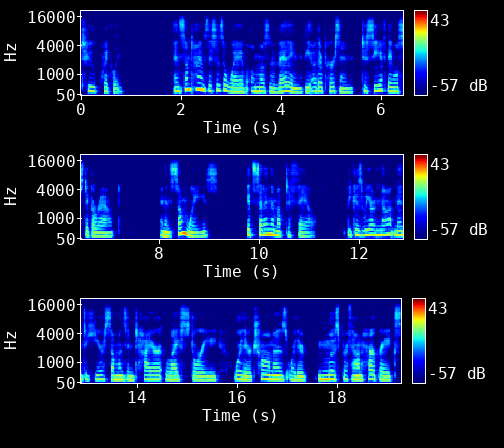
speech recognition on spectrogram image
too quickly. And sometimes this is a way of almost vetting the other person to see if they will stick around. And in some ways, it's setting them up to fail because we are not meant to hear someone's entire life story or their traumas or their most profound heartbreaks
